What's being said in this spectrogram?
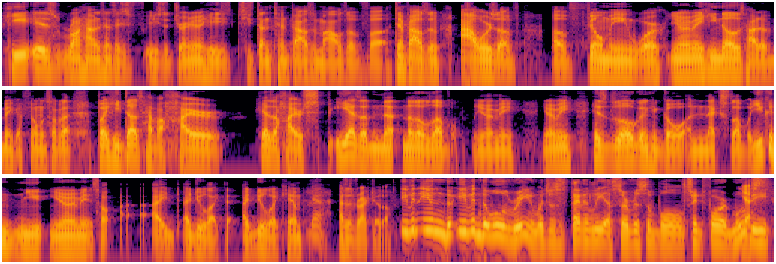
He is Ron Howard since he's, he's a journeyman. He's he's done ten thousand miles of uh, ten thousand hours of of filming work. You know what I mean? He knows how to make a film and stuff like that. But he does have a higher. He has a higher. Sp- he has a n- another level. You know what I mean? You know what I mean? His Logan can go a next level. You can you, you know what I mean? So I I do like that. I do like him Yeah. as a director though. Even even the, even the Wolverine, which was technically a serviceable, straightforward movie, Yes.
